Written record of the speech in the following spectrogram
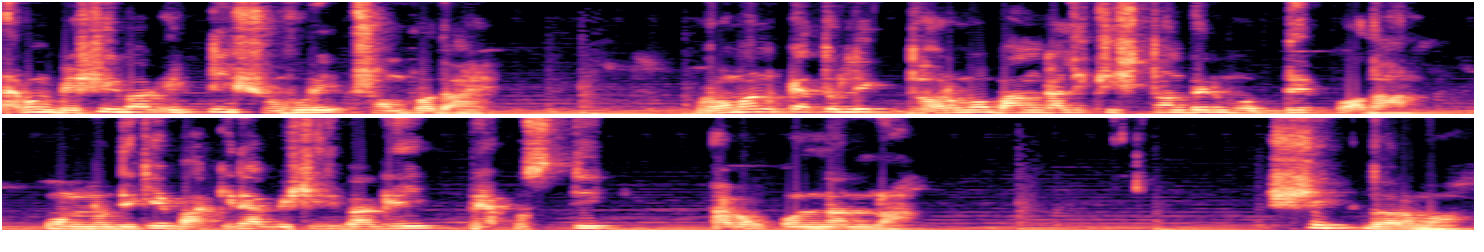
এবং বেশিরভাগ একটি শহুরে সম্প্রদায়। রোমান ক্যাথলিক ধর্ম বাঙালি খ্রিস্টানদের মধ্যে প্রধান। অন্যদিকে বাকিরা বেশিরভাগই ব্যাপস্তিক এবং অন্যান্য শিখ ধর্ম।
